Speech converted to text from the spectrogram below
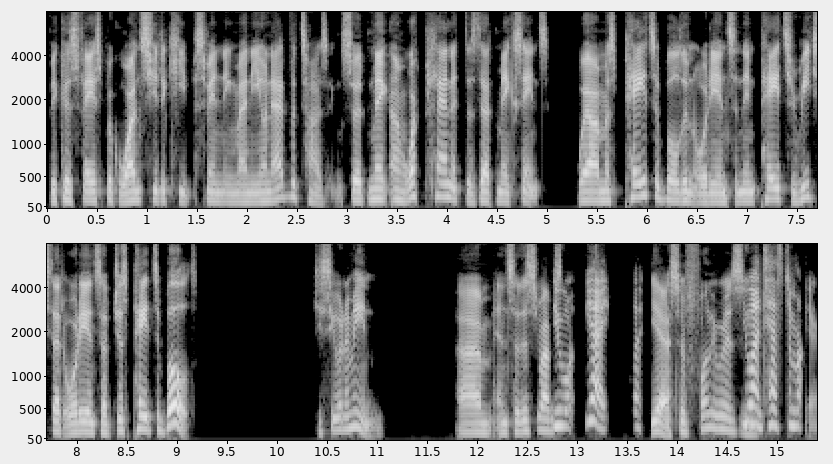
Because Facebook wants you to keep spending money on advertising. So it make on what planet does that make sense? where I must pay to build an audience and then pay to reach that audience I've just paid to build. Do you see what I mean? Um, and so this is what I'm you want, yeah. Yeah, so followers. You want testimony. Yeah.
